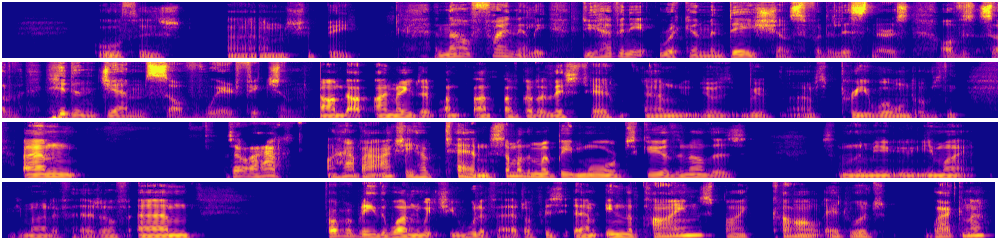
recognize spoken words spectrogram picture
authors um, should be. And now, finally, do you have any recommendations for the listeners of sort of hidden gems of weird fiction? Um, I made a. I've got a list here. Um, I was pre-warned, obviously. Um, so I have. I have. I actually have ten. Some of them would be more obscure than others. Some of them you, you might you might have heard of. Um, probably the one which you would have heard of is um, "In the Pines" by Karl Edward Wagner.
